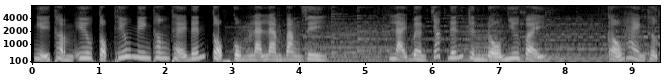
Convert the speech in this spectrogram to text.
Nghĩ thầm yêu tộc thiếu niên thân thể đến tột cùng là làm bằng gì? Lại bền chắc đến trình độ như vậy? Cậu hàng thực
